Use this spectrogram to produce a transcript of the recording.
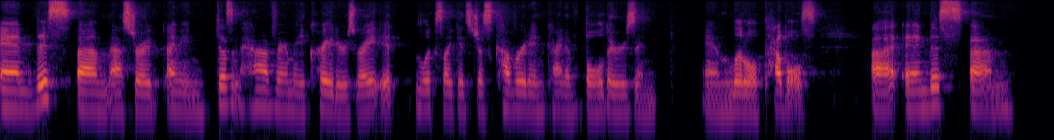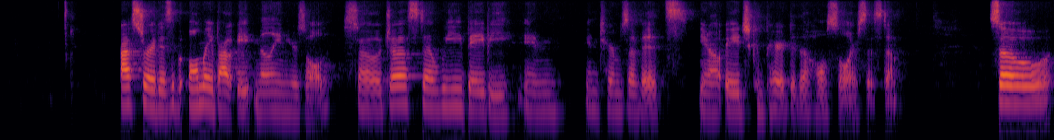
And this um, asteroid, I mean, doesn't have very many craters, right? It looks like it's just covered in kind of boulders and, and little pebbles. Uh, and this um, asteroid is only about 8 million years old. So just a wee baby in in terms of its you know age compared to the whole solar system. So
